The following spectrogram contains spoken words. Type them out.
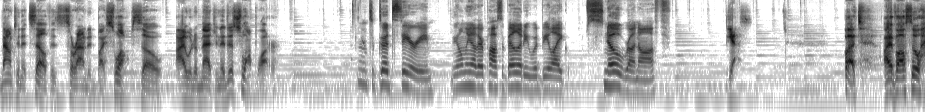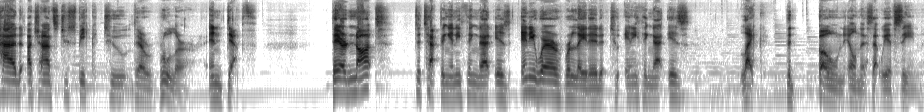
mountain itself is surrounded by swamps, so I would imagine it is swamp water. That's a good theory. The only other possibility would be like snow runoff. Yes. But I've also had a chance to speak to their ruler in depth. They are not detecting anything that is anywhere related to anything that is like the bone illness that we have seen.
